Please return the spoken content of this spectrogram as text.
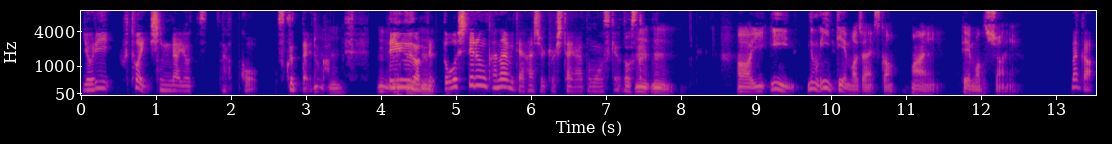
より太い信頼をつ、なんかこう、作ったりとか、っっていうのってどうしてるんかなみたいな話を今日したいなと思うんですけど、どうですか、うんうん。ああ、いい、でもいいテーマじゃないですか？はい。テーマとしてはね。なんか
